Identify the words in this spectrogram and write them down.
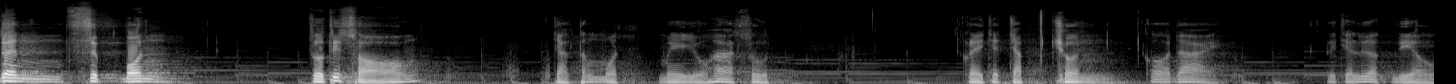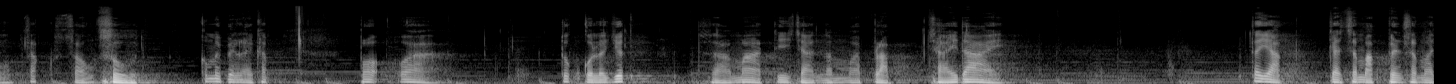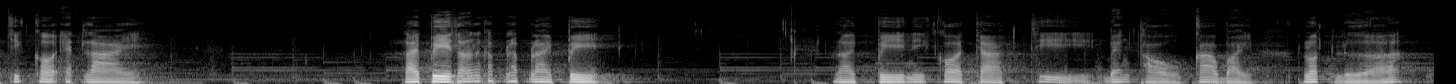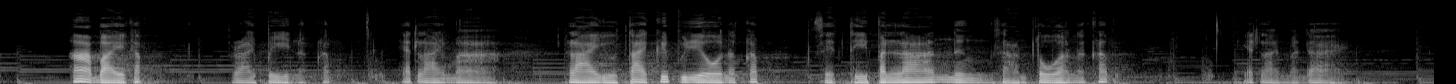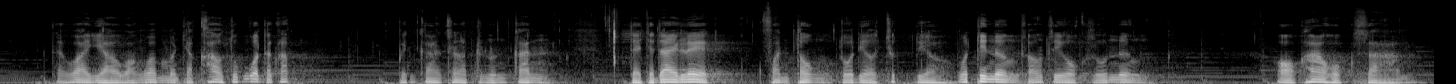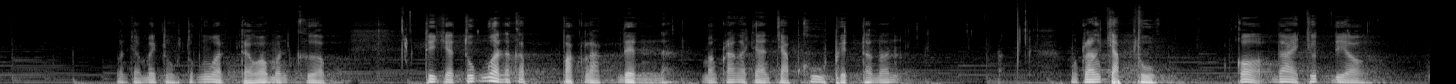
เด่นสิบบน สูตรที่สองจากทั้งหมดมีอยู่ห้าสูตร ใครจะจับชนก็ได้ หรือจะเลือกเดี่ยวสักสองสูตร ก็ไม่เป็นไรครับ เพราะว่าทุกกลยุทธ์สามารถที่จะนำมาปรับใช้ได้ ถ้าอยาก จะสมัครเป็นสมาชิกก็แอดไลน์รายปีเท่านั้นนะครับ รับรายปี รายปีนี่ก็จากที่แบงค์เทา9ใบ ลดเหลือ 5 ใบครับ รายปีนะครับ แอดไลน์มาไลน์อยู่ใต้คลิปวิดีโอนะครับ เศรษฐีพันล้านหนึ่งสามตัวนะครับ แอดไลน์มาได้ แต่ว่าอย่าหวังว่ามันจะเข้าทุกงวดนะครับ เป็นการสนับสนุนกัน แต่จะได้เลขฟันธงตัวเดียวชุดเดียวงวดที่หนึ่งสองสี่หกศูนย์หนึ่งออกห้าหกสามมันจะไม่ถูกทุกงวด แต่ว่ามันเกือบที่จะทุกงวดนะครับ ปักหลักเด่นนะบางครั้งอาจารย์จับคู่ผิดเท่านั้น บางครั้งจับถูกก็ได้ชุดเดียว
